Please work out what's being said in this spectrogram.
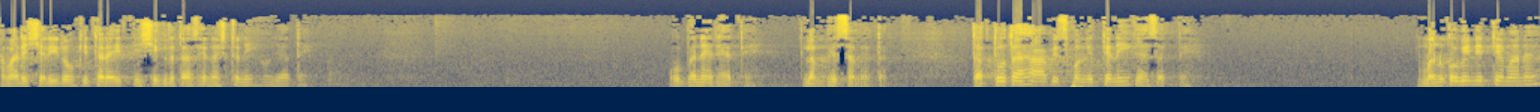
हमारे शरीरों की तरह इतनी शीघ्रता से नष्ट नहीं हो जाते। वो बने रहते हैं, लंबे समय तक। तत्वतः आप इसको नित्य नहीं कह सकते। मन को भी नित्य माना है,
